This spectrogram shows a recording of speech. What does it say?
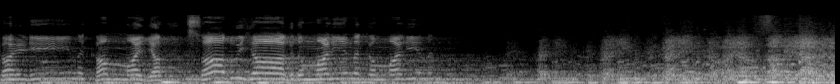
Калинка моя, в саду ягода, малинка, малинка. Калинка, калинка, калинка моя, в саду ягода,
